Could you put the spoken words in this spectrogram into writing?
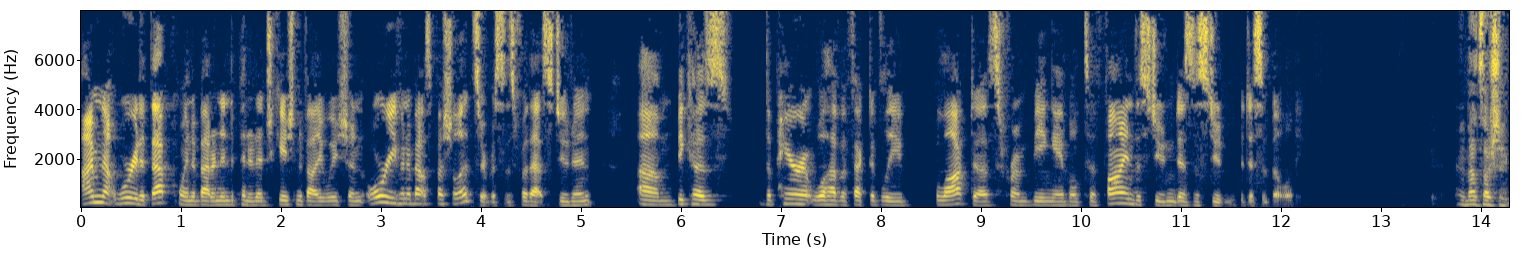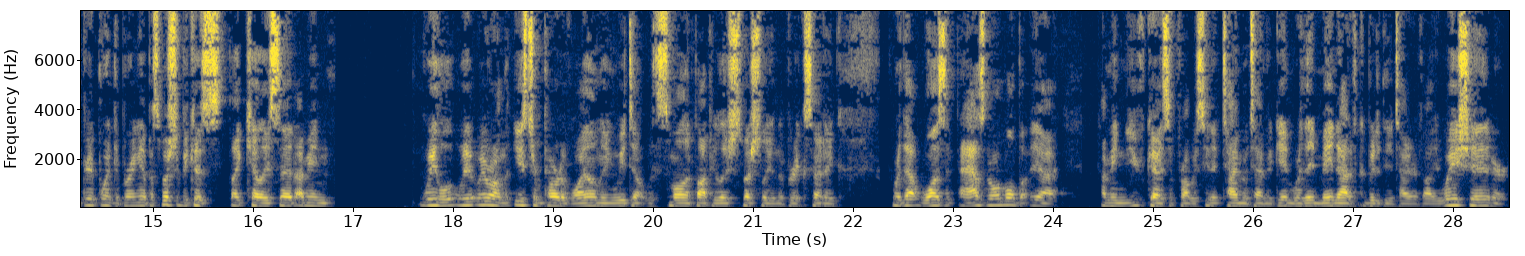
I'm not worried at that point about an independent education evaluation or even about special ed services for that student um, because the parent will have effectively blocked us from being able to find the student as a student with a disability and that's actually a great point to bring up, especially because, like Kelly said, I mean, we, we, we were on the eastern part of Wyoming. We dealt with smaller population, especially in the brick setting, where that wasn't as normal. But yeah, I mean, you guys have probably seen it time and time again, where they may not have completed the entire evaluation, or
